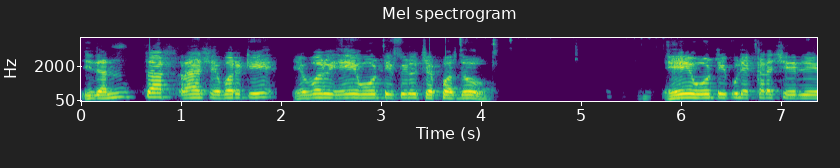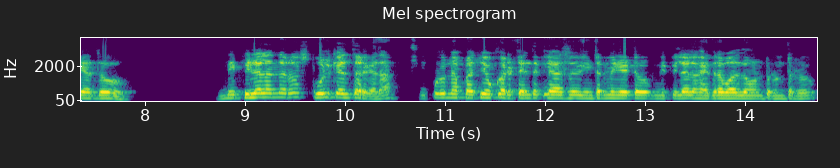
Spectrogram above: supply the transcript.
ఇదంతా ట్రాష్ ఎవరికి? ఎవరు ఏ ఓటీపీలు చెప్పొద్దు. ఏ ఓటీపీలు ఎక్కడ షేర్ చేయొద్దు. మీ పిల్లలందరూ స్కూల్కి వెళ్తారు కదా? ఇప్పుడున్న ప్రతి ఒక్కరు టెన్త్ క్లాస్ ఇంటర్మీడియట్ మీ పిల్లలు హైదరాబాద్లో ఉంటుంటారు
